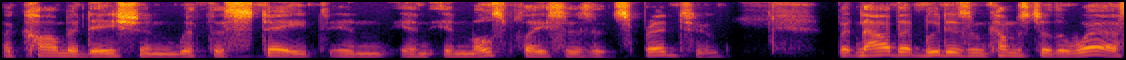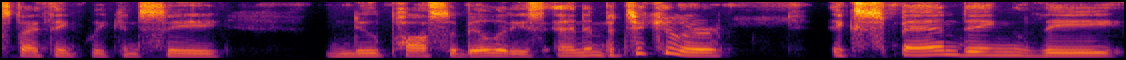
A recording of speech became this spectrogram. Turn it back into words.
accommodation with the state in, in, in most places it spread to. But now that Buddhism comes to the West, I think we can see new possibilities, and in particular, expanding the,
